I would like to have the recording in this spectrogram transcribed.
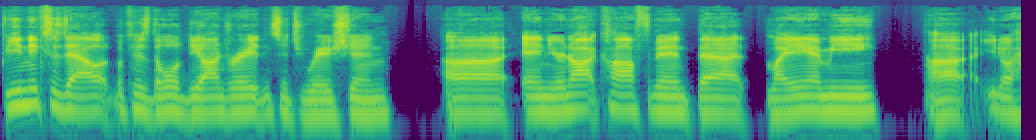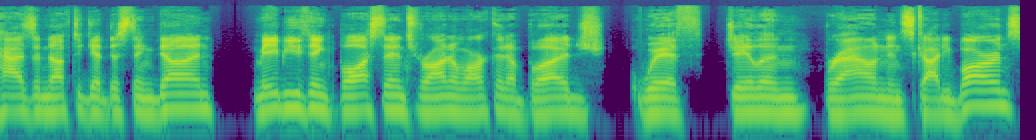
Phoenix is out because the whole DeAndre Ayton situation, uh, and you're not confident that Miami uh, you know, has enough to get this thing done. Maybe you think Boston and Toronto aren't going to budge with Jaylen Brown and Scottie Barnes.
